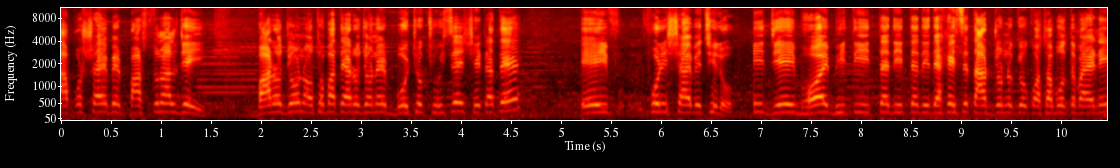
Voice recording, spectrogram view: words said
তাপস সাহেবের পার্সোনাল যেই বারো জন অথবা তেরো জনের বৈঠক হয়েছে সেটাতে এই ফরিদ সাহেবে ছিল। এই যে ভয় ভীতি ইত্যাদি ইত্যাদি দেখাইছে তার জন্য কেউ কথা বলতে পারেনি।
